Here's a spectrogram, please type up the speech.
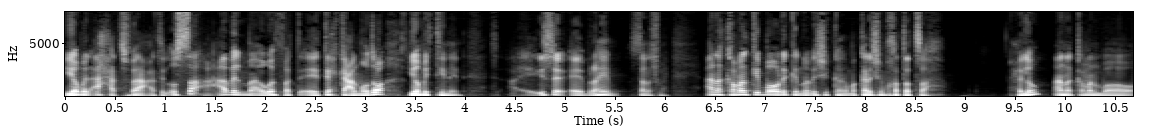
يوم الأحد تفاعت القصة قبل ما اوفا ت- تحكي على الموضوع يوم الاثنين يوسف إبراهيم استنى شوي. أنا كمان كيف بوريك إنه الإشي كان ما كانش مخطط صح. حلو؟ أنا كمان ب...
